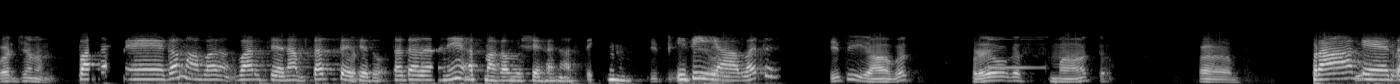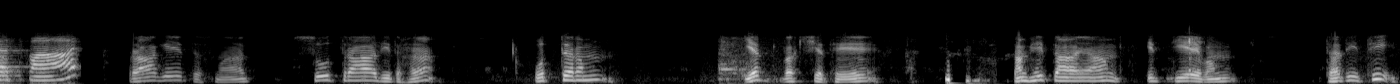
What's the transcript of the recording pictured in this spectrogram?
वर्जनं पदमेकम् अव वर्जनं तत् त्यजतु तदानीम् अस्माकं विषयः नास्ति इति यावत् इति यावत् प्रयोगस्मात् प्रागेतस्मात् प्रागेतस्मात् सूत्रादितः उत्तरं यद् वक्ष्यते संहितायाम् इत्येवं तदिति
